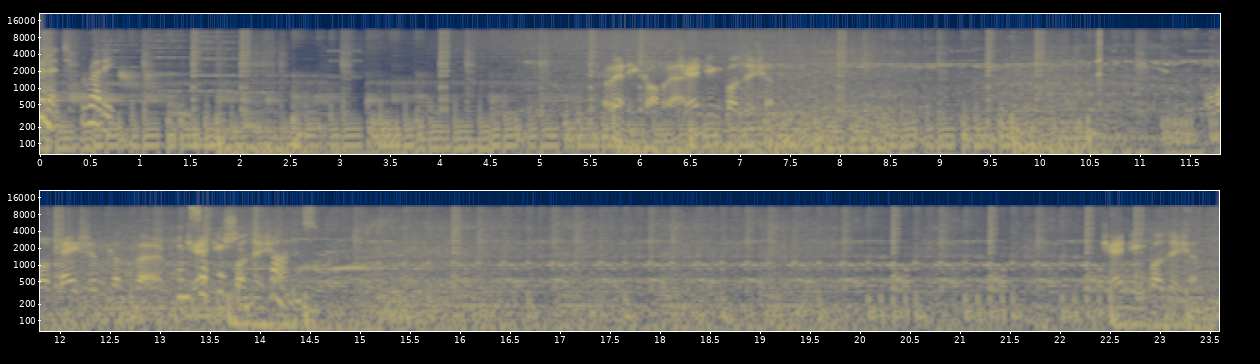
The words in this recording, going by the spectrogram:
Unit ready. Ready, comrade. Changing position. Location confirmed. Changing position. funds. Changing position.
